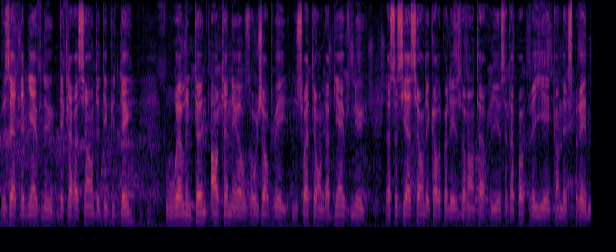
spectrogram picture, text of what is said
Vous êtes les bienvenus. Déclaration de député Wellington, Alton Hills. Aujourd'hui, nous souhaitons la bienvenue L'Association des corps de police de l'Ontario s'est approprié qu'on exprime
